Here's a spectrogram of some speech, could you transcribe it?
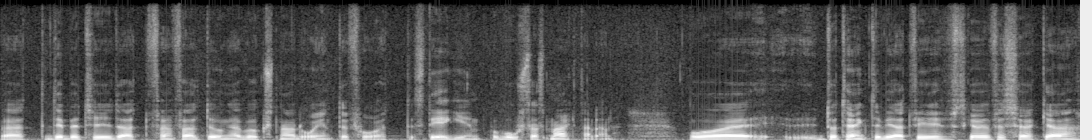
För att det betyder att framförallt unga vuxna då inte får ett steg in på bostadsmarknaden. Och eh, då tänkte vi att vi ska försöka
